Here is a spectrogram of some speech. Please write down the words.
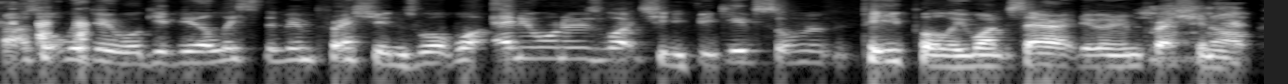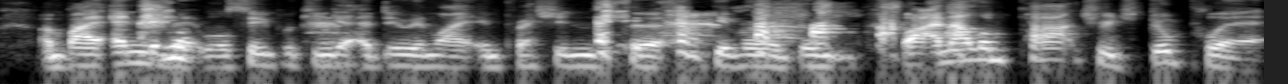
That's what we do. We'll give you a list of impressions. Well, what anyone who's watching, if you give some people who want Sarah to do an impression of, and by end of it, we'll see if we can get her doing like impressions to give her a dub, like an Alan Partridge dub plate.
